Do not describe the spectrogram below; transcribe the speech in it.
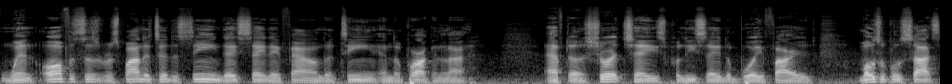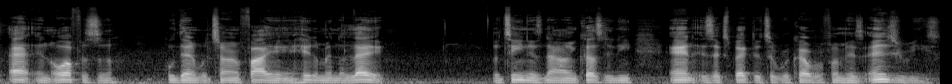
When officers responded to the scene, they say they found the teen in the parking lot. After a short chase, police say the boy fired multiple shots at an officer who then returned fire and hit him in the leg. The teen is now in custody and is expected to recover from his injuries.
